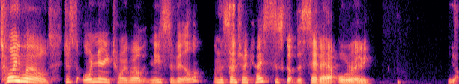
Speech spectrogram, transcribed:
Toy World, just ordinary Toy World at Noosaville on the Sunshine Coast has got this set out already. Yep.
